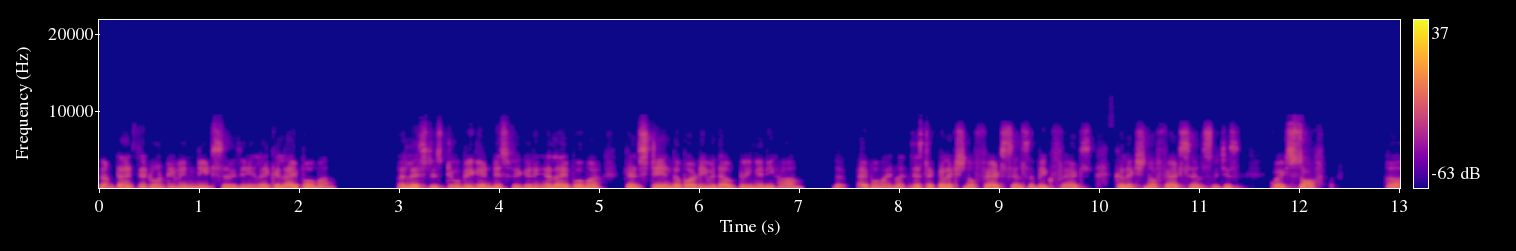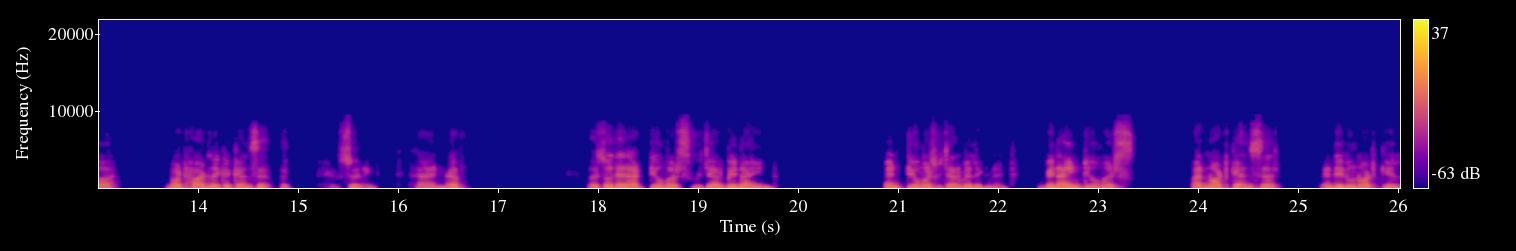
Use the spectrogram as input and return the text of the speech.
Sometimes they don't even need surgery, like a lipoma unless it is too big and disfiguring, a lipoma can stay in the body without doing any harm. Lipoma, you know, just a collection of fat cells, a big fat collection of fat cells, which is quite soft, uh, not hard like a cancer swelling. And uh, so there are tumors which are benign and tumors which are malignant. Benign tumors are not cancer and they do not kill.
